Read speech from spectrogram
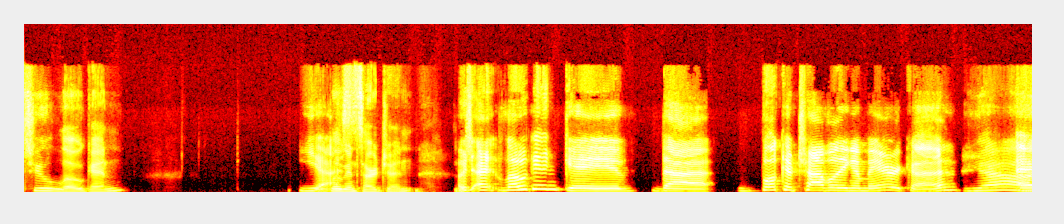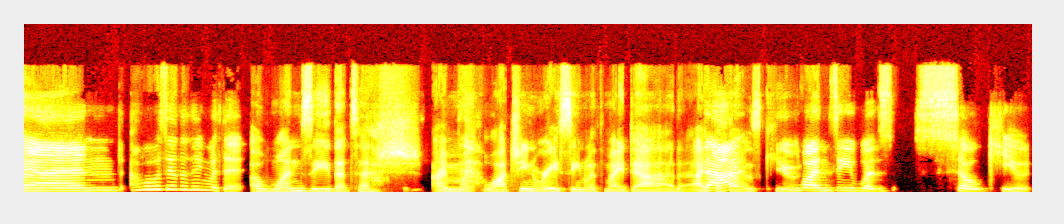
to Logan? Yes. Logan Sargent. Which I, Logan gave that book of traveling America. Yeah. And oh, what was the other thing with it? a onesie that said, oh, Shh, "I'm watching racing with my dad." I thought that That was cute. Onesie was so cute.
